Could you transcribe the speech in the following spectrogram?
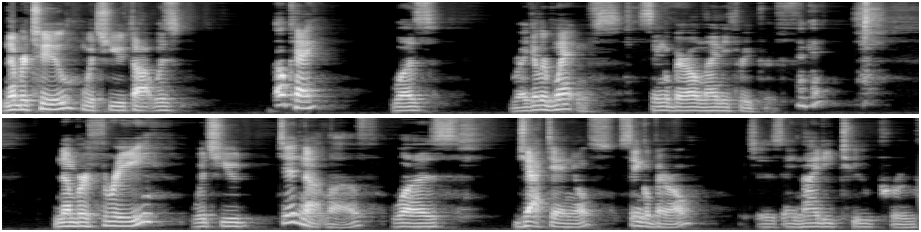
Number two, which you thought was okay, was regular Blanton's single barrel 93 proof. Okay. Number three, which you did not love, was Jack Daniels single barrel, which is a 92 proof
